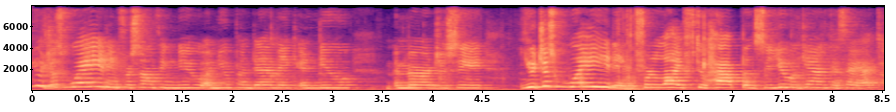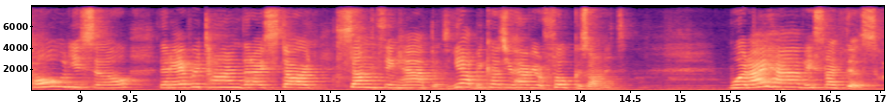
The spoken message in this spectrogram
You're just waiting for something new, a new pandemic, a new emergency. You're just waiting for life to happen so you again can say, I told you so. That every time that I start, something happens. Yeah, because you have your focus on it. What I have is like this.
